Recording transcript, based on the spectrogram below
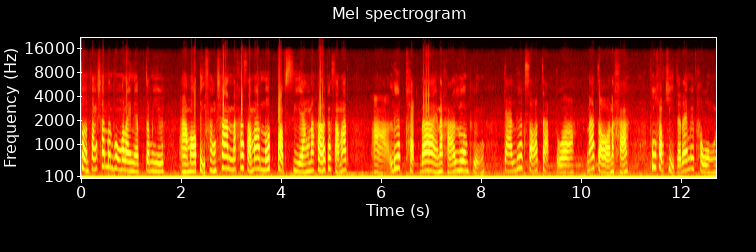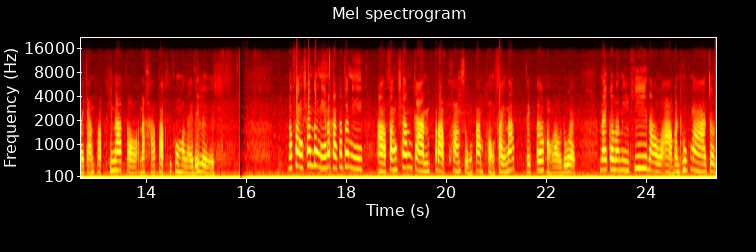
ส่วนฟังก์ชันบนพวงมาลัยเนี่ยจะมีอ่ามัลติฟังก์ชันนะคะ สามารถลดปรับเสียงนะคะ แล้วก็สามารถอ่าเลือกแท็กได้นะคะ รวมถึงการเลือกซอสจากตัวหน้าจอนะคะ ผู้ขับขี่จะได้ไม่พะวงในการปรับที่หน้าจอนะคะ ปรับที่พวงมาลัยได้เลย แล้วฟังก์ชันตรงนี้นะคะก็จะมีฟังก์ชันการปรับความสูงต่ำของไฟหน้าโปรเจคเตอร์ของเราด้วย ในกรณีที่เราบรรทุกมาจน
